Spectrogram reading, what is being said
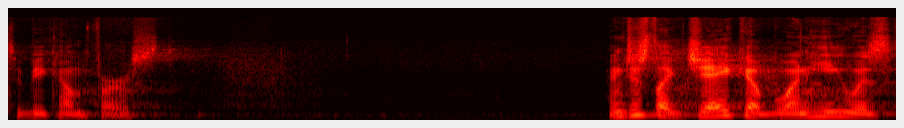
to become first. And just like Jacob, when he was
